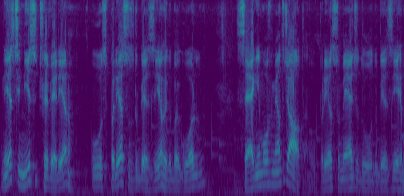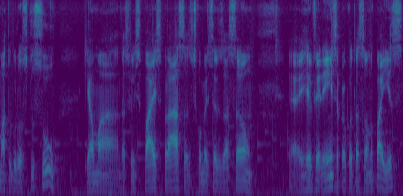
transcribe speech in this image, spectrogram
Neste início de fevereiro, os preços do bezerro e do boi gordo seguem em movimento de alta. O preço médio do, do bezerro em Mato Grosso do Sul que é uma das principais praças de comercialização é, e referência para cotação no país,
